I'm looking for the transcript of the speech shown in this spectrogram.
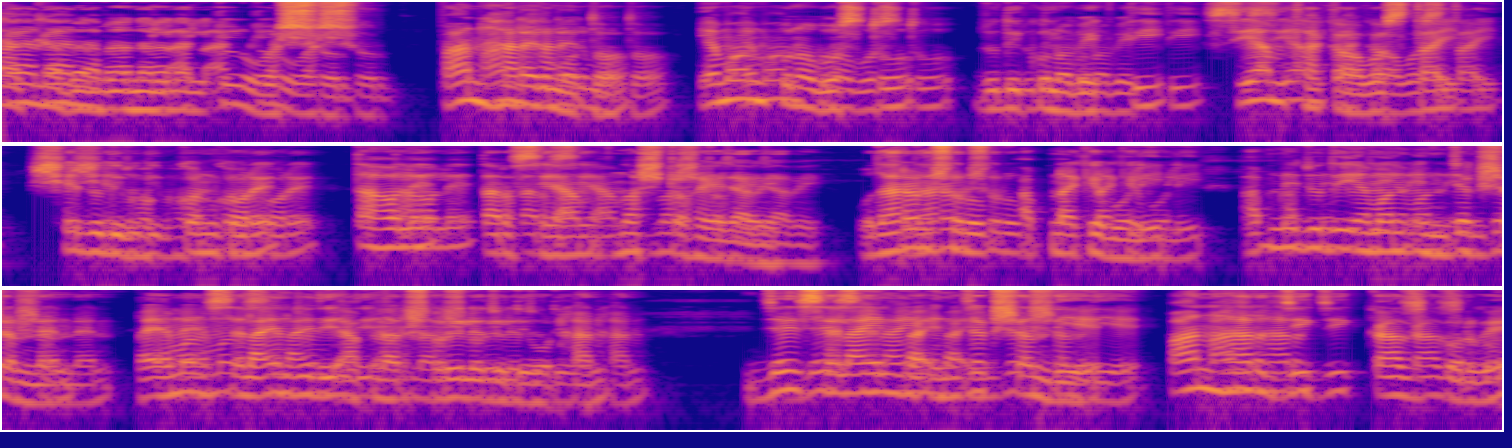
কানা বানাল আল ওয়াশ শুরব পানহারের মতো এমন কোন বস্তু যদি কোনো ব্যক্তি সিয়াম থাকা অবস্থায় সে যদি ভক্ষণ করে তাহলে তার সিয়াম নষ্ট হয়ে যাবে। উদাহরণস্বরূপ আপনাকে বলি আপনি যদি এমন ইনজেকশন নেন বা এমন স্যালাইন যদি আপনার শরীরে যদি উঠান যে স্যালাইন বা ইনজেকশন দিয়ে পানহার যে কাজ করবে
